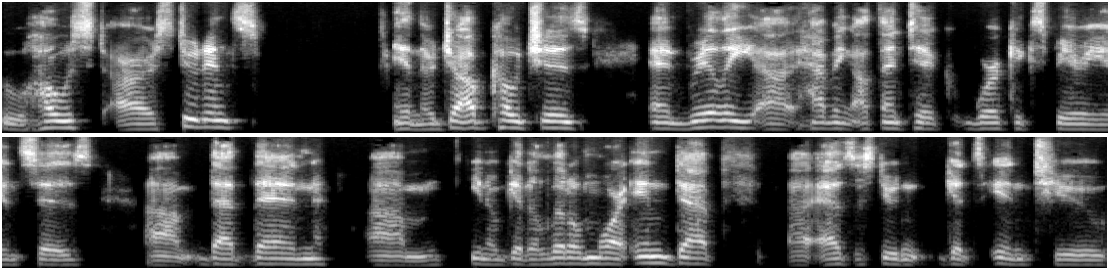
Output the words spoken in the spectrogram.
who host our students and their job coaches and really uh, having authentic work experiences um, that then um, you know, get a little more in depth uh, as the student gets into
